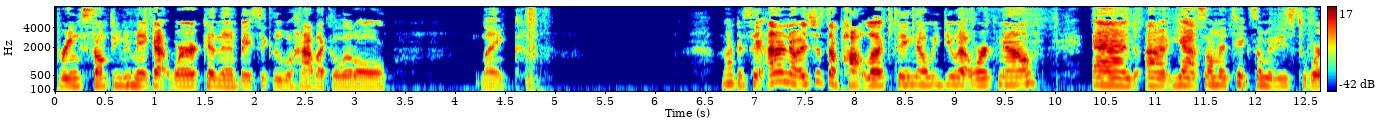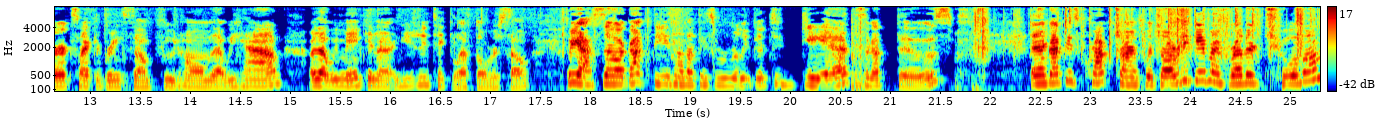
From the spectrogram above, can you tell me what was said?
bring something to make at work. And then basically we'll have like a little like I'm not gonna say I don't know it's just a potluck thing that we do at work now and uh, yeah, so I'm going to take some of these to work so I can bring some food home that we have or that we make. And I usually take the leftovers. So, but yeah, so I got these. I thought these were really good to get. So I got those. And I got these croc charms, which I already gave my brother two of them.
